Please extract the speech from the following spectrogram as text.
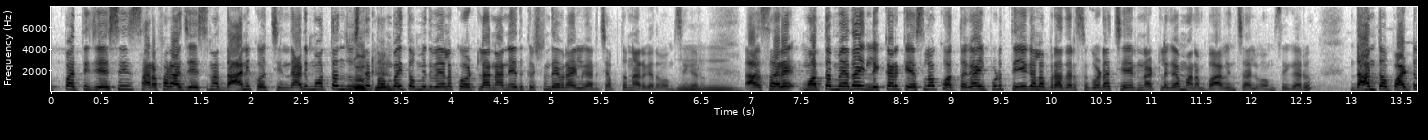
ఉత్పత్తి చేసి సరఫరా చేసిన దానికి వచ్చింది. అది మొత్తం చూస్తే. తొంభై తొమ్మిది వేల కోట్లు అని అనేది కృష్ణదేవరాయలు గారు చెప్తున్నారు కదా వంశీ గారు. సరే మొత్తం మీద లిక్కర్ కేసులో కొత్తగా ఇప్పుడు తీగల బ్రదర్స్ కూడా చేరినట్లుగా మనం భావించాలి వంశీ గారు. దాంతో పాటు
